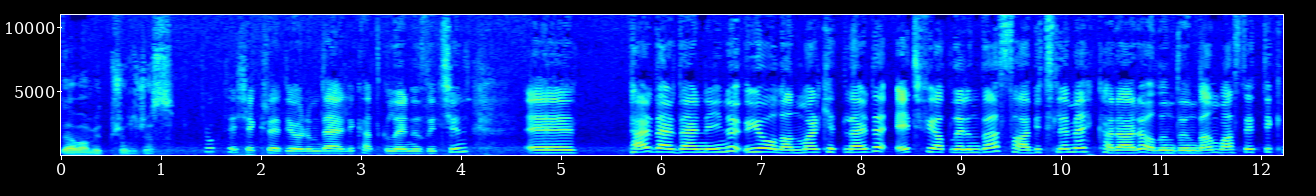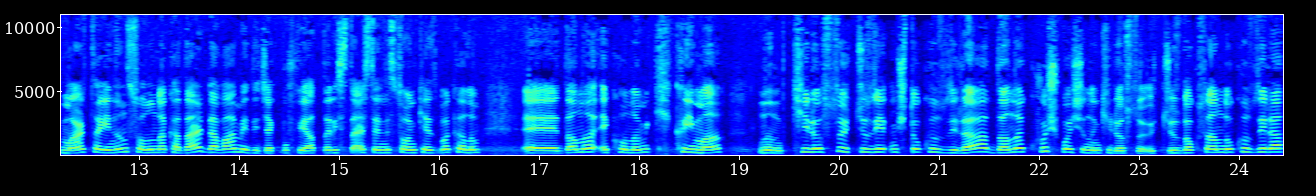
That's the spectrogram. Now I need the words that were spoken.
devam etmiş olacağız. Çok teşekkür ediyorum değerli katkılarınız için. Ee, Perder Derneği'ne üye olan marketlerde et fiyatlarında sabitleme kararı alındığından bahsettik. Mart ayının sonuna kadar devam edecek bu fiyatlar. İsterseniz son kez bakalım. Ee, dana ekonomik kıymanın kilosu 379 lira, dana kuşbaşının kilosu 399 lira,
